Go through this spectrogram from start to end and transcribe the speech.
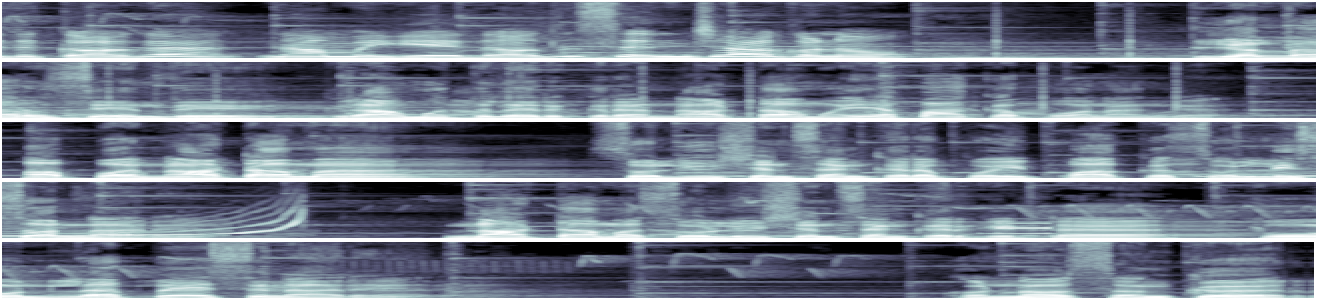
இதுக்காக நாம ஏதாவது செஞ்சாகணும். எல்லாரும் சேர்ந்து கிராமத்துல இருக்கிற நாட்டாமைய பார்க்க போனாங்க. அப்ப நாட்டாம சொல்யூஷன் சங்கரை போய் பார்க்க சொல்லி சொன்னாரு. நாட்டாம சொல்யூஷன் சங்கர் கிட்ட போன்ல பேசினாரு. கண்ணா சங்கர்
